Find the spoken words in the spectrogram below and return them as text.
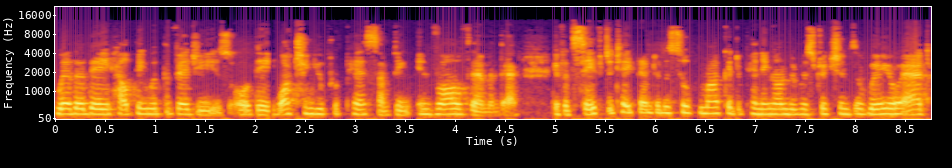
Whether they're helping with the veggies or they're watching you prepare something, involve them in that. If it's safe to take them to the supermarket, depending on the restrictions of where you're at,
